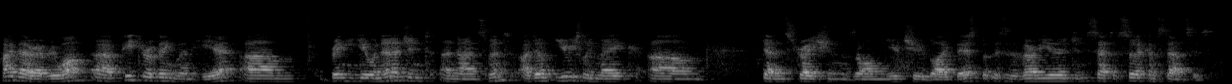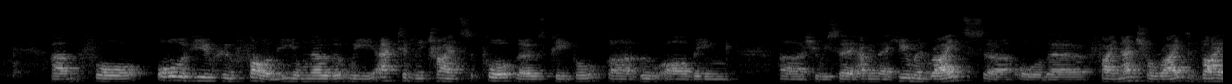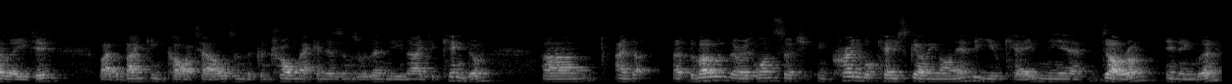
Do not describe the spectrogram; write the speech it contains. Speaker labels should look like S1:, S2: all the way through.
S1: Hi there, everyone. Uh, Peter of England here, um, bringing you an urgent announcement. I don't usually make um, demonstrations on YouTube like this, but this is a very urgent set of circumstances. Um, for all of you who follow me, you'll know that we actively try and support those people uh, who are being, uh, should we say, having their human rights uh, or their financial rights violated by the banking cartels and the control mechanisms within the United Kingdom. Um, and at the moment, there is one such incredible case going on in the UK near Durham in England.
